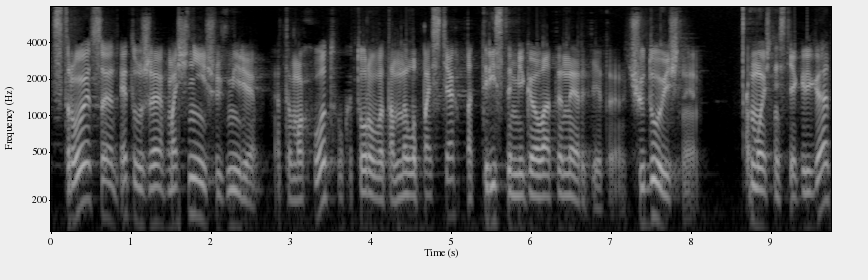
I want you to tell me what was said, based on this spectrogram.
строится. Это уже мощнейший в мире атомоход, у которого там на лопастях по 300 мегаватт энергии. Это чудовищная мощности агрегат,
